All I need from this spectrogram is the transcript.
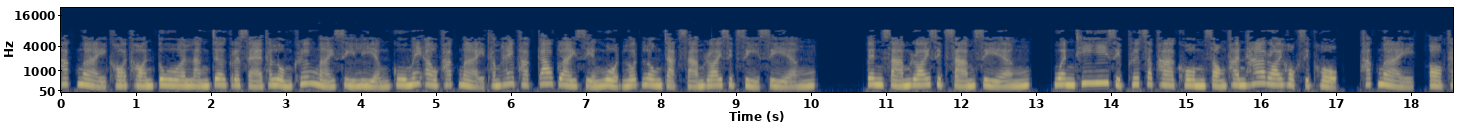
พักใหม่ขอถอนตัวหลังเจอกระแสถล่มเครื่องหมายสี่เหลี่ยมกูไม่เอาพักใหม่ทำให้พักก้าวไกลเสียงโหวตลดลงจาก 314 เสียง เป็น 313 เสียง วันที่ 20 พฤษภาคม 2566 พักใหม่ ออกแถ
